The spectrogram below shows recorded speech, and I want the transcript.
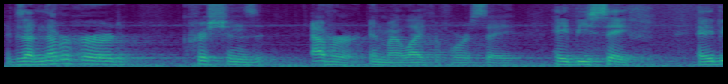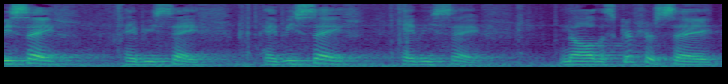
Because I've never heard Christians ever in my life before say, hey, be safe. Hey, be safe. Hey, be safe. Hey, be safe hey, be safe. No, the scriptures say,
